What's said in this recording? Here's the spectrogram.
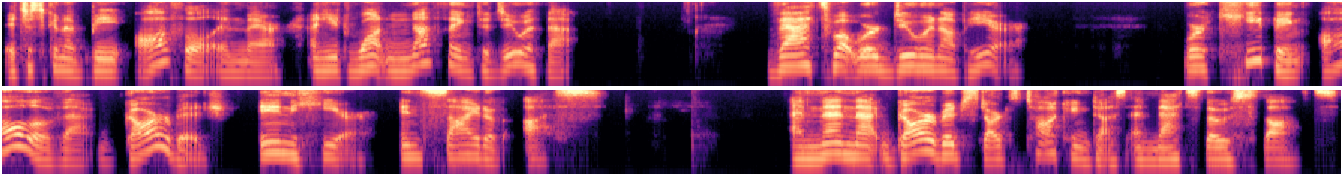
It's just gonna be awful in there, and you'd want nothing to do with that. That's what we're doing up here. We're keeping all of that garbage in here, inside of us. And then that garbage starts talking to us, and that's those thoughts.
